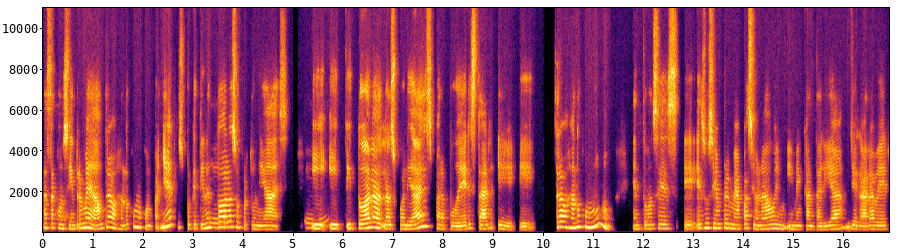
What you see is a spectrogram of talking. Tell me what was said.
hasta con síndrome de Down trabajando como compañeros, porque tienen todas las oportunidades y, y, todas las cualidades para poder estar eh, eh, trabajando con uno. Entonces, eh, eso siempre me ha apasionado y, me encantaría llegar a ver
